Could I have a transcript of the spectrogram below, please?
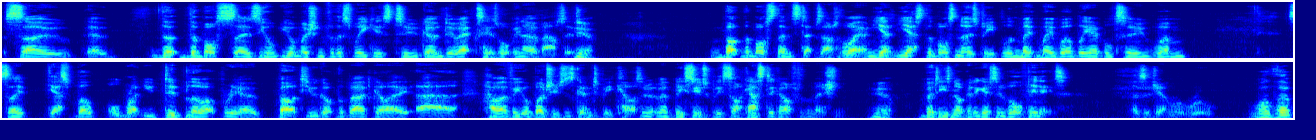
so uh, the the boss says your your mission for this week is to go and do X. Here's what we know about it. Yeah. But the boss then steps out of the way, and yes, yes, the boss knows people and may, may well be able to um, say, yes, well, all right, you did blow up Rio, but you got the bad guy. Uh, however, your budget is going to be cut. And it may be suitably sarcastic after the mission, Yeah. but he's not going to get involved in it, as a general rule. Well, the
